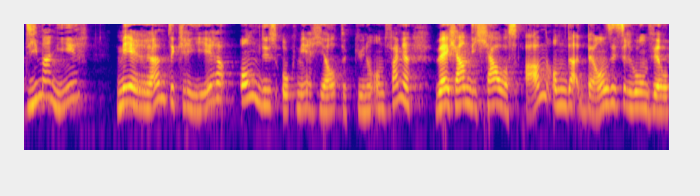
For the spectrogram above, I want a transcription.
die manier meer ruimte creëren om dus ook meer geld te kunnen ontvangen. Wij gaan die chaos aan, omdat bij ons is er gewoon veel,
